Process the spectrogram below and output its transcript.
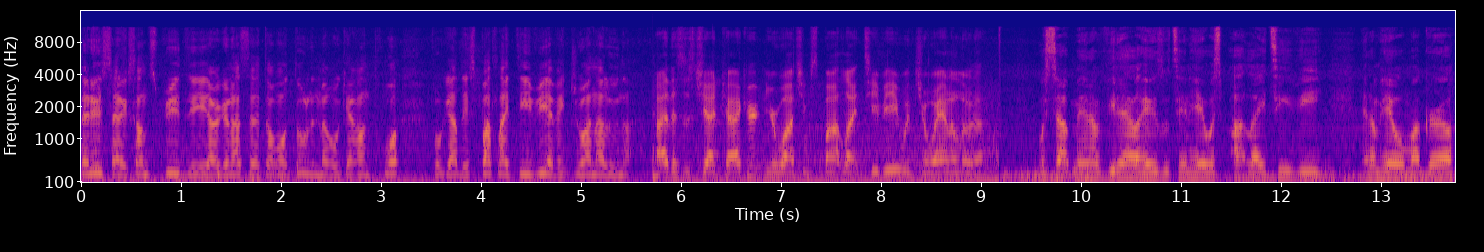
Salut, c'est Alexandre Dupuis des Argonauts de Toronto, le numéro 43. Vous regardez Spotlight TV avec Johanna Luna. Hi, this is Chad Kackert, and you're watching Spotlight TV with Johanna Luna. What's up, man? I'm Vidal Hazelton here with Spotlight TV, and I'm here with my girl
